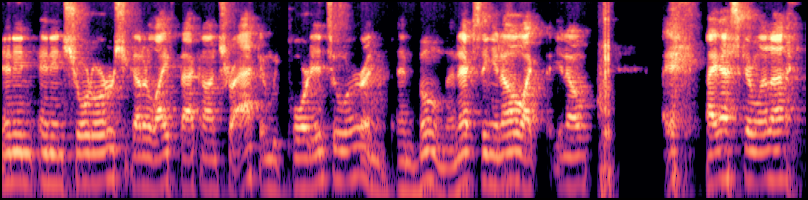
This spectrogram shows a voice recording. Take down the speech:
And in and in short order, she got her life back on track, and we poured into her, and and boom. The next thing you know, like you know, I, I asked her one I,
